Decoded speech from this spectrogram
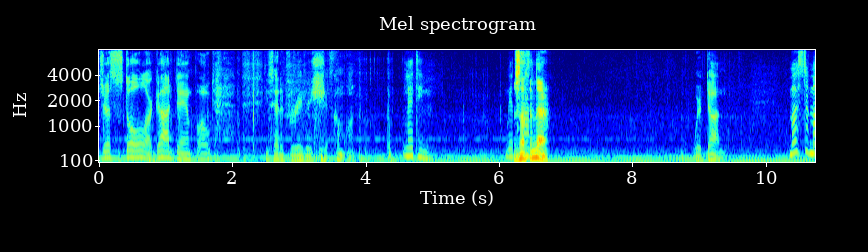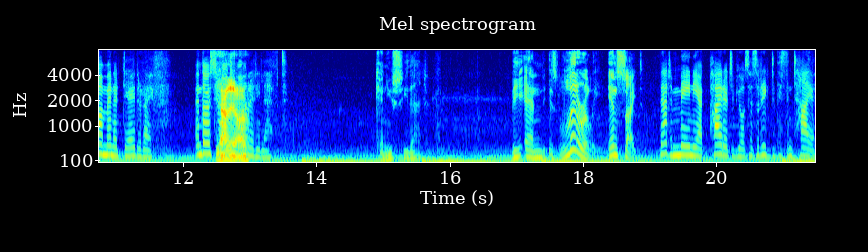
Just stole our goddamn boat. He's headed for Avery's ship. Come on. Let him. We're There's done. nothing there. We're done. Most of my men are dead, Rafe. And those who Yeah, aren't they have are. already left. Can you see that? The end is literally in sight. That maniac pirate of yours has rigged this entire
